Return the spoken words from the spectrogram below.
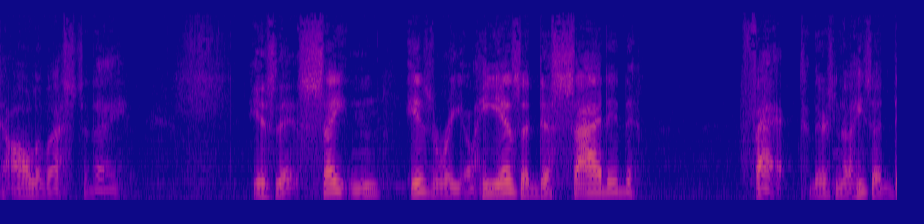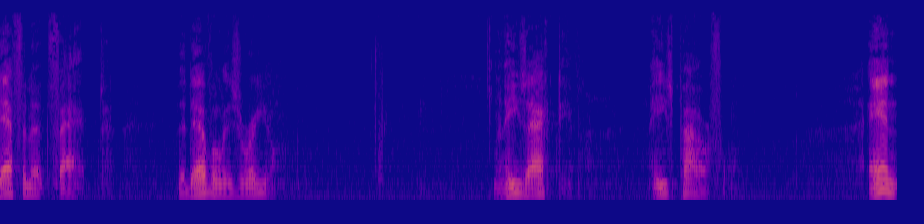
to all of us today is that Satan is real. He is a decided fact. There's no, he's a definite fact. The devil is real. And he's active. He's powerful. And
